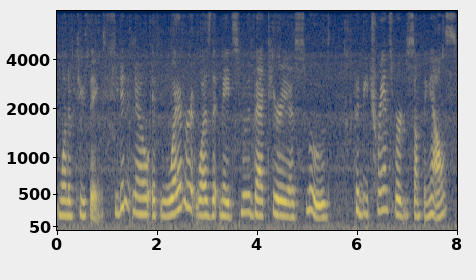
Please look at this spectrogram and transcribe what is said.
one of two things. He didn't know if whatever it was that made smooth bacteria smooth could be transferred to something else,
